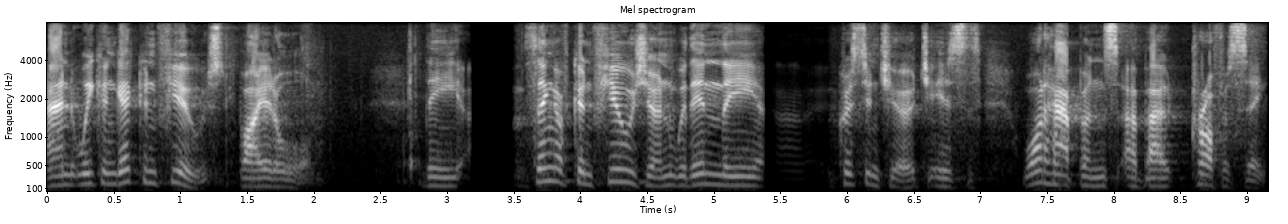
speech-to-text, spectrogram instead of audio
And we can get confused by it all. The thing of confusion within the uh, Christian church is what happens about prophecy,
